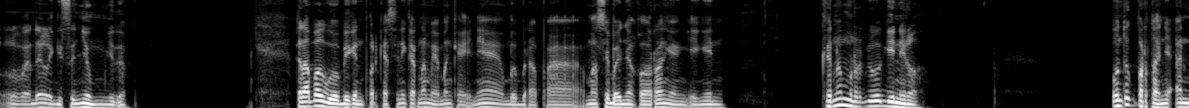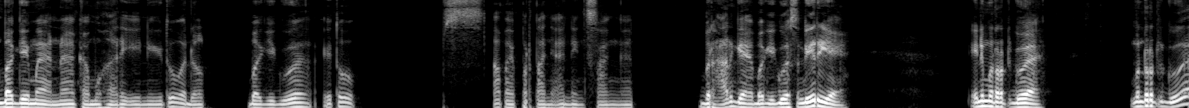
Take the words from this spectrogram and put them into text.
lu pada lagi senyum gitu. Kenapa gue bikin podcast ini? Karena memang kayaknya beberapa masih banyak orang yang ingin. Karena menurut gue gini loh. Untuk pertanyaan bagaimana kamu hari ini itu adalah bagi gue itu apa ya pertanyaan yang sangat berharga bagi gue sendiri ya. Ini menurut gue. Menurut gue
